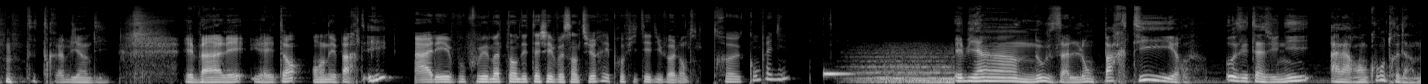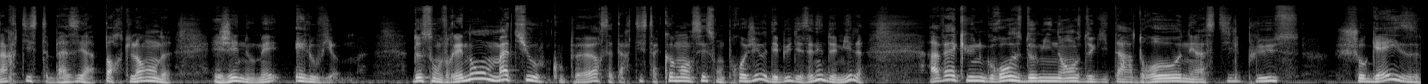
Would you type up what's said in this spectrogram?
C'est très bien dit. Eh ben, allez, Gaëtan, on est parti. Allez, vous pouvez maintenant détacher vos ceintures et profiter du vol en notre compagnie. Eh bien, nous allons partir aux États-Unis à la rencontre d'un artiste basé à Portland, et j'ai nommé Eluvium. De son vrai nom, Matthew Cooper, cet artiste a commencé son projet au début des années 2000 avec une grosse dominance de guitare drone et un style plus shoegaze.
